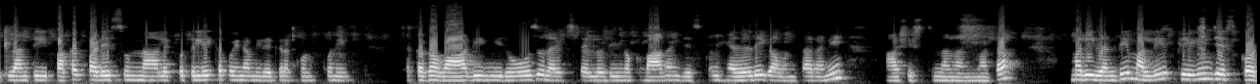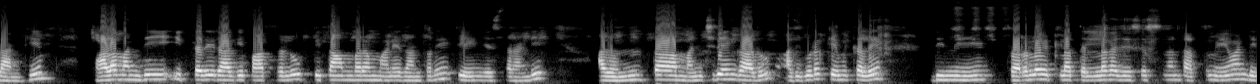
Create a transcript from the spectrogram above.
ఇట్లాంటి పక్కకు పడేస్తున్నా లేకపోతే లేకపోయినా మీ దగ్గర కొనుక్కొని చక్కగా వాడి మీ రోజు లైఫ్ స్టైల్లో దీన్ని ఒక భాగం చేసుకొని హెల్దీగా ఉంటారని ఆశిస్తున్నాను అనమాట మరి ఇదండి మళ్ళీ క్లీన్ చేసుకోవడానికి చాలా మంది ఇత్తడి రాగి పాత్రలు పితాంబరం అనే దాంతోనే క్లీన్ చేస్తారండి. అదంతా మంచిదేం కాదు. అది కూడా కెమికలే. దీన్ని త్వరలో ఇట్లా తెల్లగా చేసేస్తుందంటే అర్థం ఏమండి?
